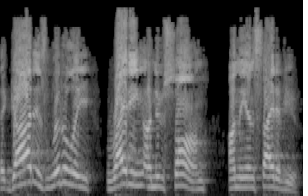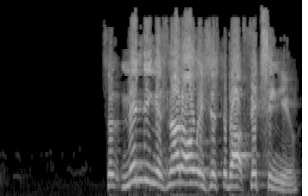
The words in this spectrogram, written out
That God is literally writing a new song on the inside of you. So mending is not always just about fixing you.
